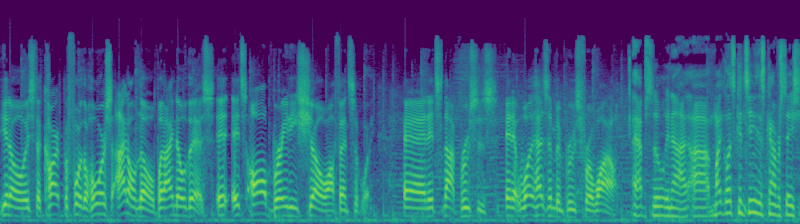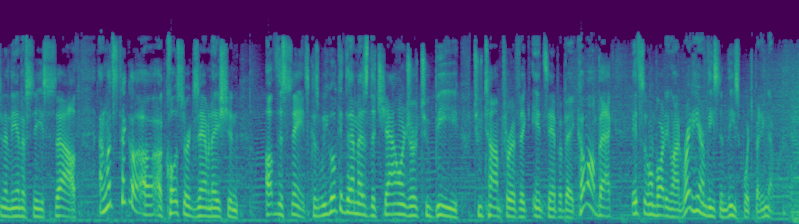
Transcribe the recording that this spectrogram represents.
you know, is the cart before the horse? I don't know, but I know this: it, it's all Brady's show offensively, and it's not Bruce's. And it hasn't been Bruce for a while. Absolutely not. Uh, Michael, let's continue this conversation in the NFC South. And let's take a- a closer examination of the Saints because we look at them as the challenger to be to Tom Terrific in Tampa Bay. Come on back. It's the Lombardi line right here on VSIN, the Sports Betting Network.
